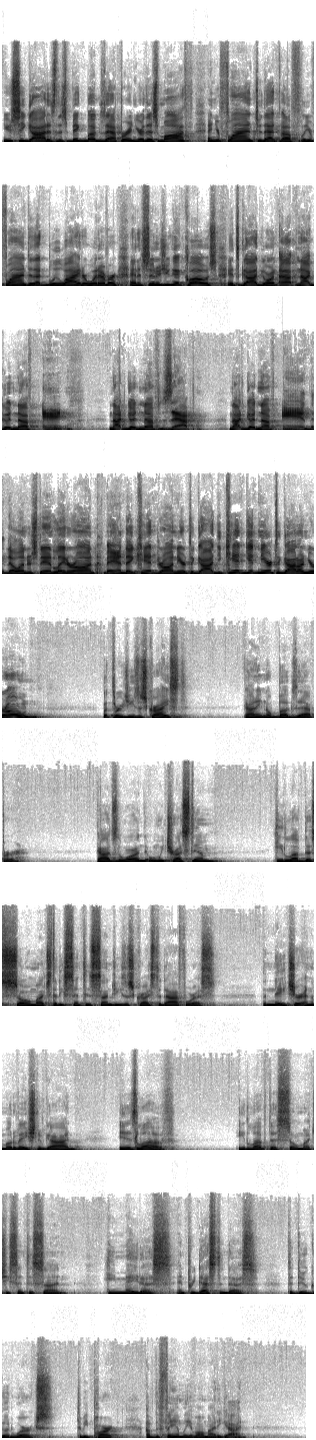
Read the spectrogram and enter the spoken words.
You see God as this big bug zapper, and you're this moth, and you're flying to that uh, you're flying to that blue light or whatever. And as soon as you get close, it's God going up, not good enough, eh. not good enough, zap. Not good enough, and they'll understand later on, man, they can't draw near to God. You can't get near to God on your own. But through Jesus Christ, God ain't no bug zapper. God's the one that when we trust Him, He loved us so much that He sent His Son, Jesus Christ, to die for us. The nature and the motivation of God is love. He loved us so much, He sent His Son. He made us and predestined us to do good works, to be part of the family of Almighty God.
